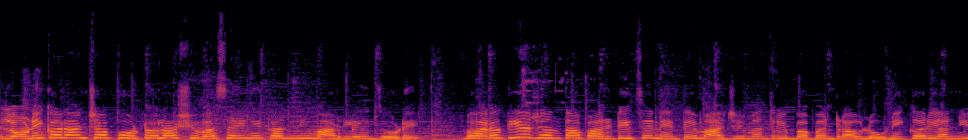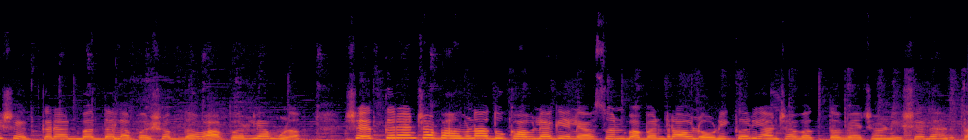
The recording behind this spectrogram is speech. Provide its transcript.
लोणीकरांच्या फोटोला शिवसैनिकांनी मारले जोडे. भारतीय जनता पार्टीचे नेते माजी मंत्री बबनराव लोणीकर यांनी शेतकऱ्यांबद्दल अपशब्द वापरल्यामुळं शेतकऱ्यांच्या भावना दुखावल्या गेल्या असून बबनराव लोणीकर यांच्या वक्तव्याच्या निषेधार्थ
